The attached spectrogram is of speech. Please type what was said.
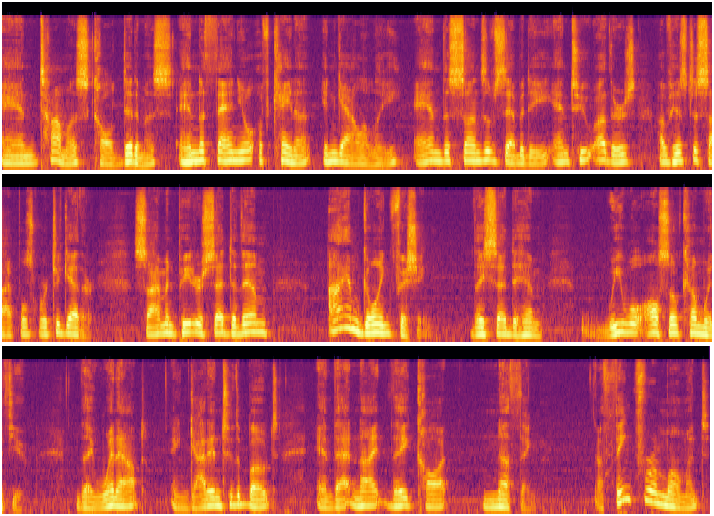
and Thomas, called Didymus, and Nathanael of Cana in Galilee, and the sons of Zebedee, and two others of his disciples were together. Simon Peter said to them, I am going fishing. They said to him, We will also come with you. They went out and got into the boat, and that night they caught nothing. Now think for a moment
